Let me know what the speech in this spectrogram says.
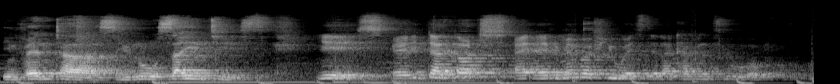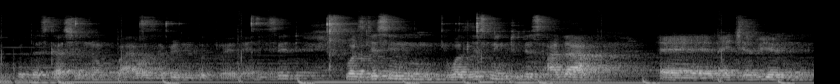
inventors, you know, scientists. Yes, uh, it does not. I, I remember a few words that are coming through of the discussion of I was having with a friend, and he said he was listening. He was listening to this other uh, Nigerian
